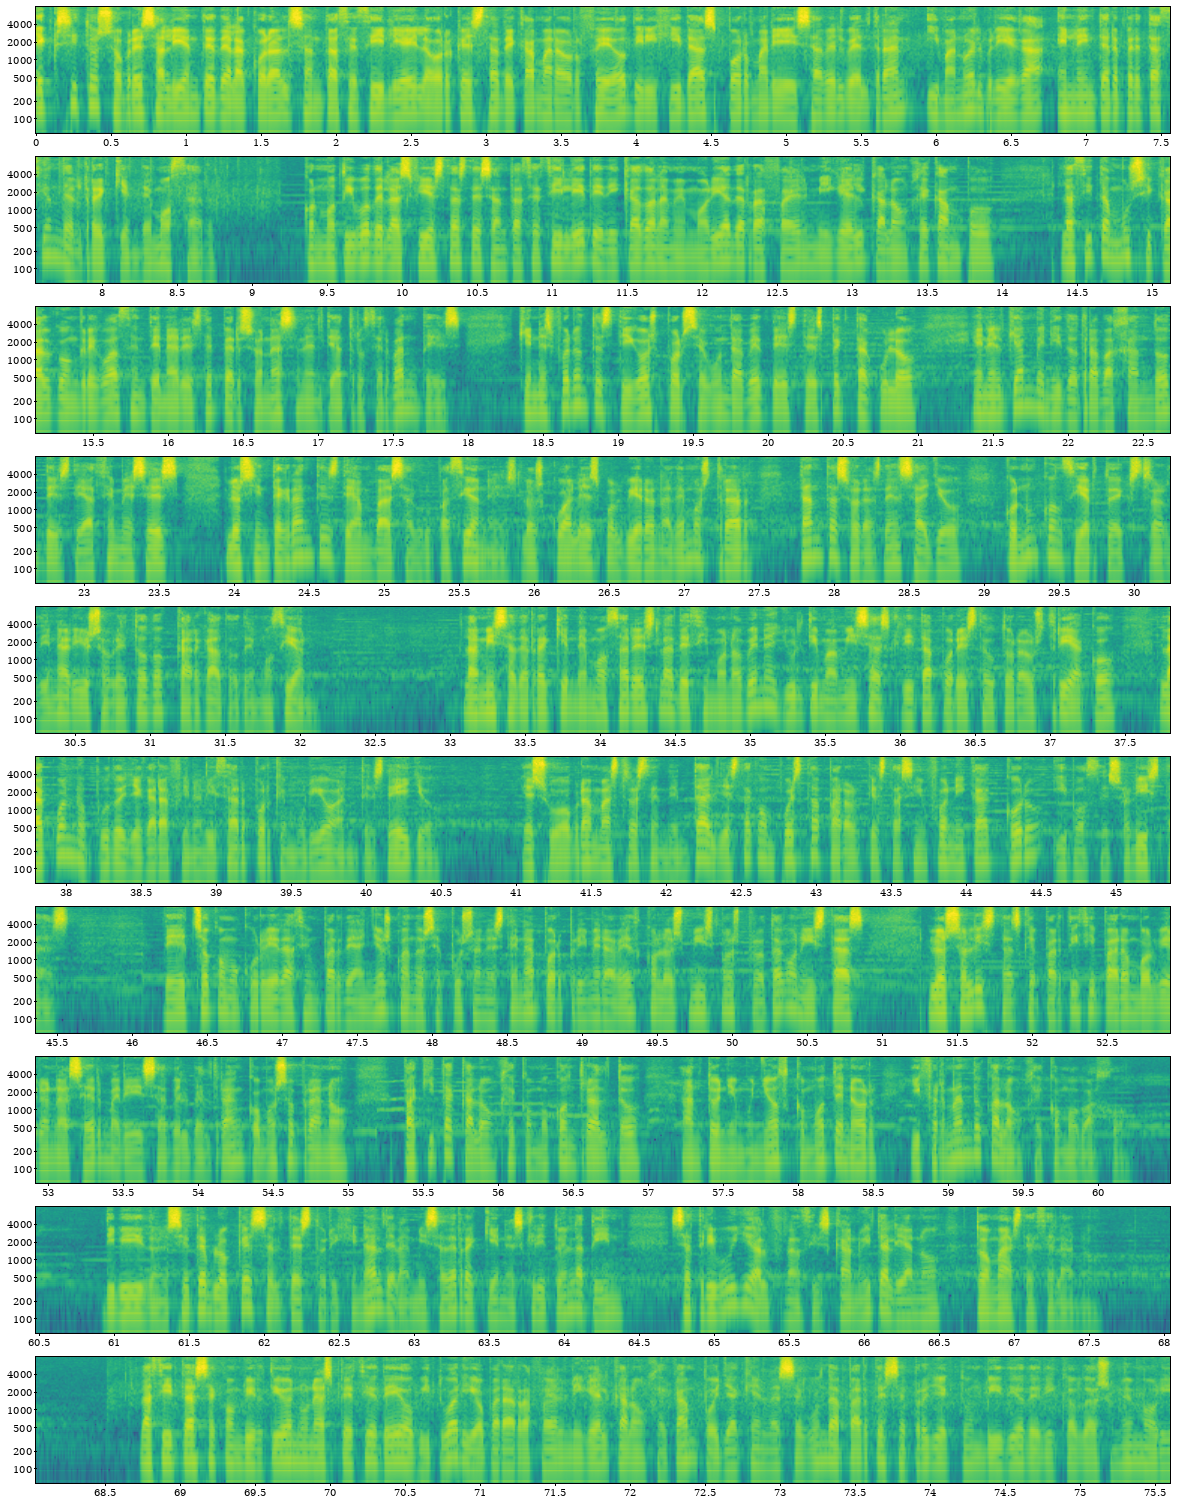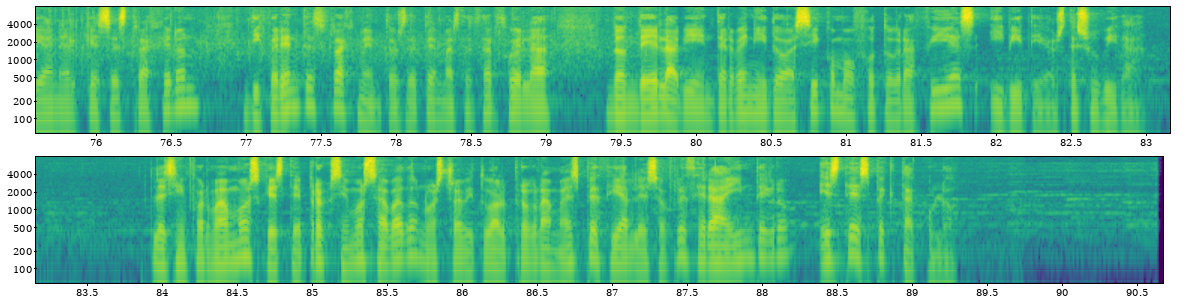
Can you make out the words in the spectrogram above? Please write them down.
Éxito sobresaliente de la Coral Santa Cecilia y la Orquesta de Cámara Orfeo, dirigidas por María Isabel Beltrán y Manuel Briega en la interpretación del Requiem de Mozart. Con motivo de las fiestas de Santa Cecilia y dedicado a la memoria de Rafael Miguel Calonge Campo, la cita musical congregó a centenares de personas en el Teatro Cervantes, quienes fueron testigos por segunda vez de este espectáculo en el que han venido trabajando desde hace meses los integrantes de ambas agrupaciones, los cuales volvieron a demostrar tantas horas de ensayo con un concierto extraordinario y sobre todo cargado de emoción. La misa de Requiem de Mozart es la decimonovena y última misa escrita por este autor austríaco, la cual no pudo llegar a finalizar porque murió antes de ello. Es su obra más trascendental y está compuesta para orquesta sinfónica, coro y voces solistas. De hecho, como ocurriera hace un par de años cuando se puso en escena por primera vez con los mismos protagonistas, los solistas que participaron volvieron a ser María Isabel Beltrán como soprano, Paquita Calonge como contralto, Antonio Muñoz como tenor y Fernando Calonge como bajo. Dividido en siete bloques, el texto original de la misa de Requiem escrito en latín se atribuye al franciscano italiano Tomás de Celano. La cita se convirtió en una especie de obituario para Rafael Miguel Calonge Campo, ya que en la segunda parte se proyectó un vídeo dedicado a su memoria en el que se extrajeron diferentes fragmentos de temas de zarzuela donde él había intervenido, así como fotografías y vídeos de su vida. Les informamos que este próximo sábado nuestro habitual programa especial les ofrecerá íntegro este espectáculo.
